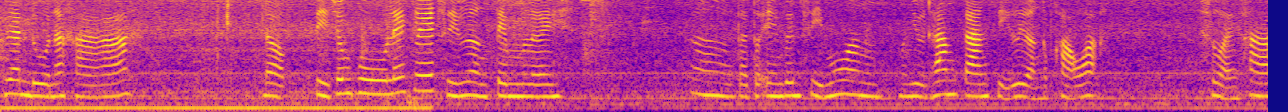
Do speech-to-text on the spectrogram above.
เพื่อนๆดูนะคะ ดอกสีชมพูเล็กๆ สีเหลืองเต็มเลยแต่ตัวเองเป็นสีม่วงมาอยู่ท่ามกลางสีเหลืองกับเขาอะสวยค่ะ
